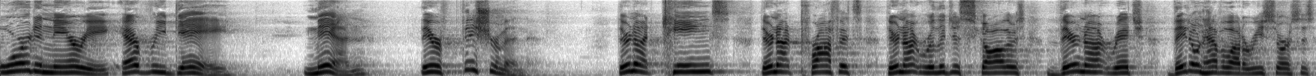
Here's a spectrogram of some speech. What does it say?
ordinary, everyday men, they're fishermen. They're not kings. They're not prophets. They're not religious scholars. They're not rich. They don't have a lot of resources.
